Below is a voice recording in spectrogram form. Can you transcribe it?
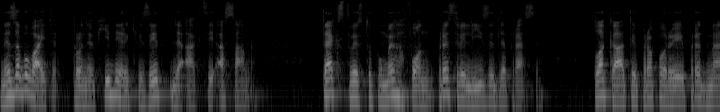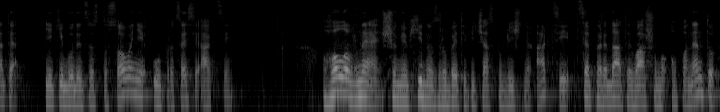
Не забувайте про необхідний реквізит для акції, а саме текст виступу, мегафон, прес-релізи для преси, плакати, прапори, предмети, які будуть застосовані у процесі акції. Головне, що необхідно зробити під час публічної акції, це передати вашому опоненту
